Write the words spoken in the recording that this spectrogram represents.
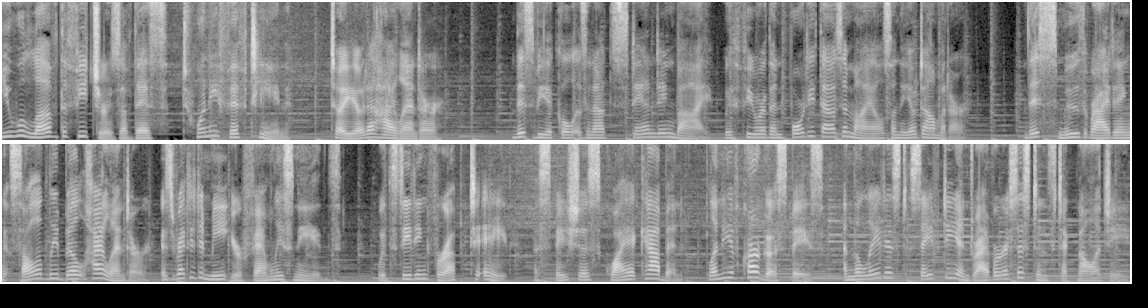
You will love the features of this 2015 Toyota Highlander. This vehicle is an outstanding buy with fewer than 40,000 miles on the odometer. This smooth-riding, solidly built Highlander is ready to meet your family's needs. With seating for up to eight, a spacious, quiet cabin, plenty of cargo space, and the latest safety and driver assistance technology.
